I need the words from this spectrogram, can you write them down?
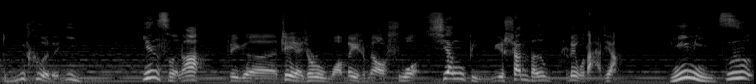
独特的意义。因此呢。这个，这也就是我为什么要说，相比于山本五十六大将，尼米兹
